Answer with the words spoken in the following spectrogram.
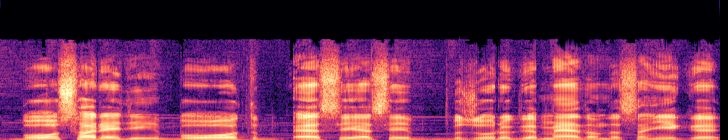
ਬਹੁਤ ਸਾਰੇ ਜੀ ਬਹੁਤ ਐਸੇ ਐਸੇ ਬਜ਼ੁਰਗ ਮੈਂ ਤੁਹਾਨੂੰ ਦੱਸਾਂ ਜੀ ਇੱਕ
